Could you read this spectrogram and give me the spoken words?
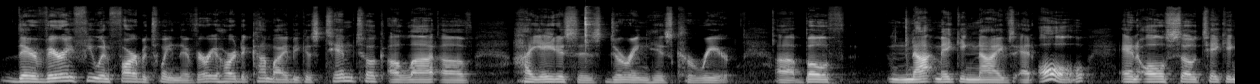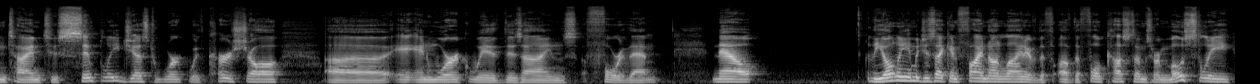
they're very few and far between. They're very hard to come by because Tim took a lot of hiatuses during his career, uh, both not making knives at all and also taking time to simply just work with Kershaw uh, and work with designs for them. Now, the only images I can find online of the of the full customs are mostly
